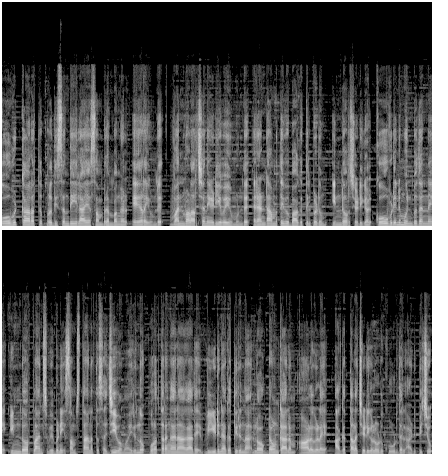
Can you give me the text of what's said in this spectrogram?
കോവിഡ് കാലത്ത് പ്രതിസന്ധിയിലായ സംരംഭങ്ങൾ ഏറെയുണ്ട്. വൻ വളർച്ച നേടിയവയുമുണ്ട്. രണ്ടാമത്തെ വിഭാഗത്തിൽപ്പെടും ഇൻഡോർ ചെടികൾ. കോവിഡിന് മുൻപ് തന്നെ ഇൻഡോർ പ്ലാന്റ്സ് വിപണി സംസ്ഥാനത്ത് സജീവമായിരുന്നു. പുറത്തിറങ്ങാനാകാതെ വീടിനകത്തിരുന്ന ലോക്ക്ഡൌൺ കാലം ആളുകളെ അകത്തള ചെടികളോട് കൂടുതൽ അടുപ്പിച്ചു.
